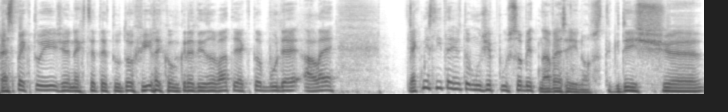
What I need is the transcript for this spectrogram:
Respektuji, že nechcete tuto chvíli konkretizovat, jak to bude, ale jak myslíte, že to může působit na veřejnost, když eh,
